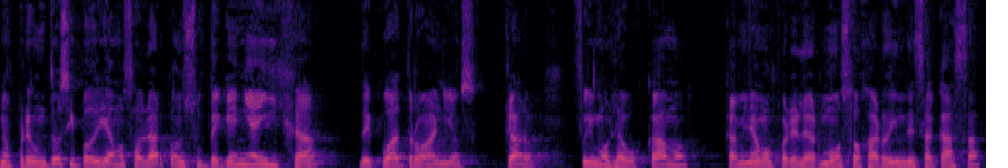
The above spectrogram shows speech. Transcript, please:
nos preguntó si podíamos hablar con su pequeña hija de cuatro años. Claro, fuimos, la buscamos, caminamos por el hermoso jardín de esa casa,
